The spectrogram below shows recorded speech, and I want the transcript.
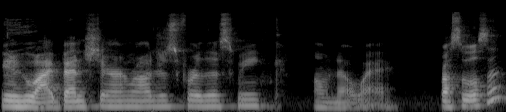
You know who I benched Aaron Rodgers for this week? Oh, no way. Russell Wilson?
